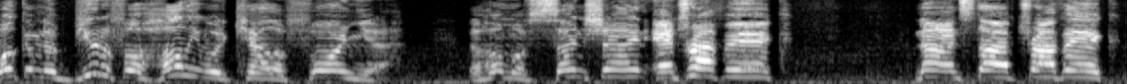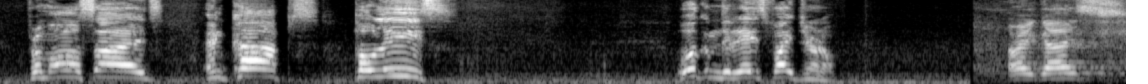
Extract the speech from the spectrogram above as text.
Welcome to beautiful Hollywood, California, the home of sunshine and traffic. Non-stop traffic from all sides and cops, police. Welcome to today's Fight Journal. All right, guys,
